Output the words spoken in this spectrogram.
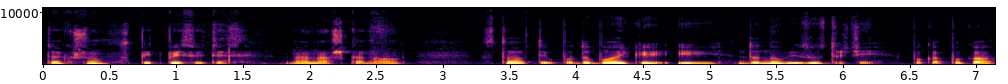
Так що підписуйтесь на наш канал, ставте вподобайки і до нових зустрічей. Пока-пока.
